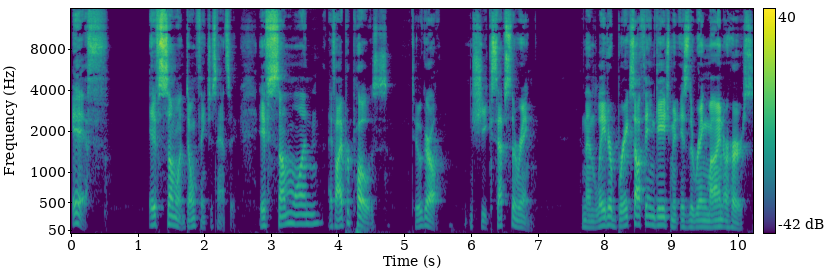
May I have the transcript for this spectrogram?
If if someone don't think, just answer. If someone, if I propose to a girl, and she accepts the ring, and then later breaks off the engagement, is the ring mine or hers?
